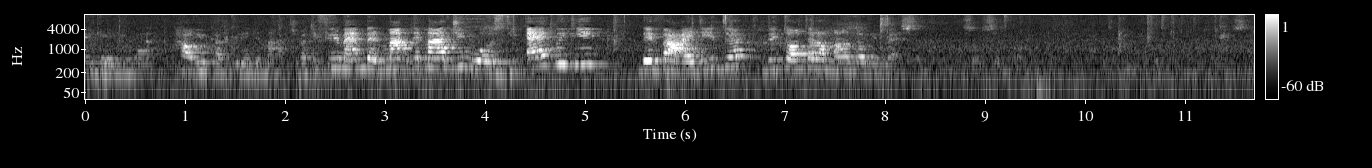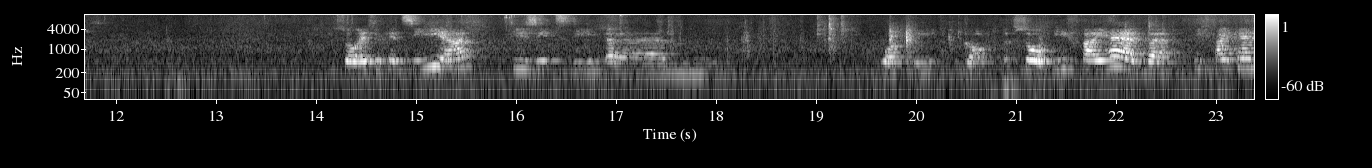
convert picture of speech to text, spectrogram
again uh, how you calculate the margin. But if you remember, ma the margin was the equity divided the total amount of investment. So. So as you can see here, this is the I have, if I can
